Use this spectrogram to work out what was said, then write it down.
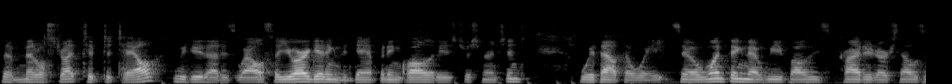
the metal strut tip to tail. We do that as well. So you are getting the dampening quality as Trish mentioned without the weight. So one thing that we've always prided ourselves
